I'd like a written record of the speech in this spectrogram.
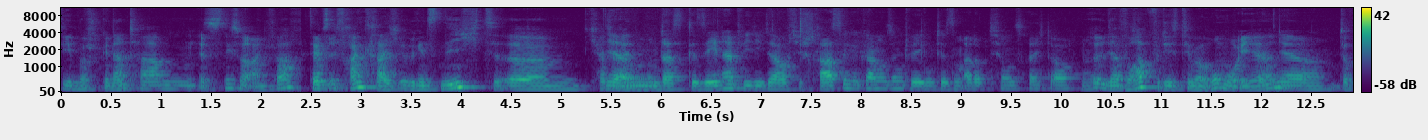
die wir schon genannt haben, ist nicht so einfach. Selbst in Frankreich übrigens nicht. Ähm, Ich hatte Ja, einen, und das gesehen hat, wie die da auf die Straße gegangen sind, wegen diesem Adoptionsrecht auch. Ne? ja, überhaupt für dieses Thema Homo-Ehe. Ja, doch,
